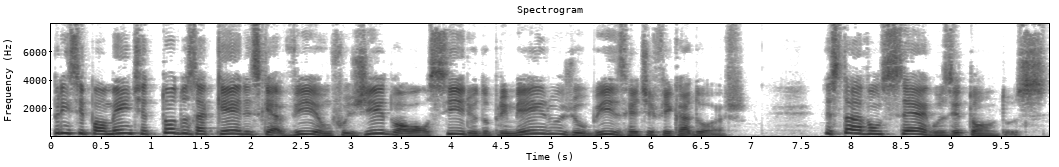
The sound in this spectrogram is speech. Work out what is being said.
principalmente todos aqueles que haviam fugido ao auxílio do primeiro juiz retificador. Estavam cegos e tontos.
